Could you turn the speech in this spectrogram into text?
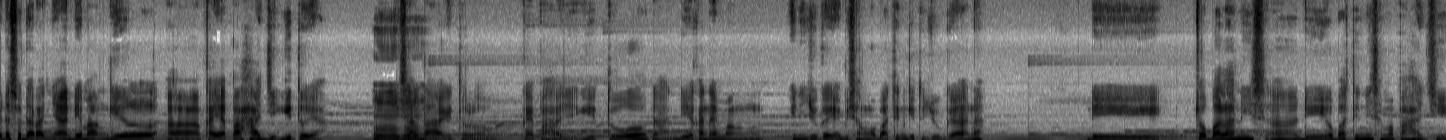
ada saudaranya dia manggil eh, kayak Pak Haji gitu ya di Mhm. sana gitu loh kayak Pak Haji gitu nah dia kan emang ini juga ya bisa ngobatin gitu juga nah dicobalah nih eh, diobatin nih sama Pak Haji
